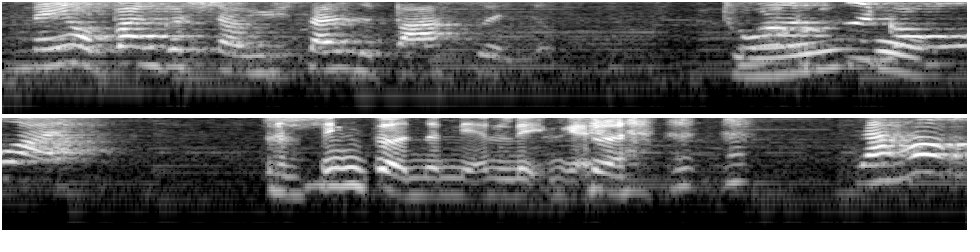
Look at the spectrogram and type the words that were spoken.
没有半个小于三十八岁的，除了自工外。很精准的年龄哎，对，然后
